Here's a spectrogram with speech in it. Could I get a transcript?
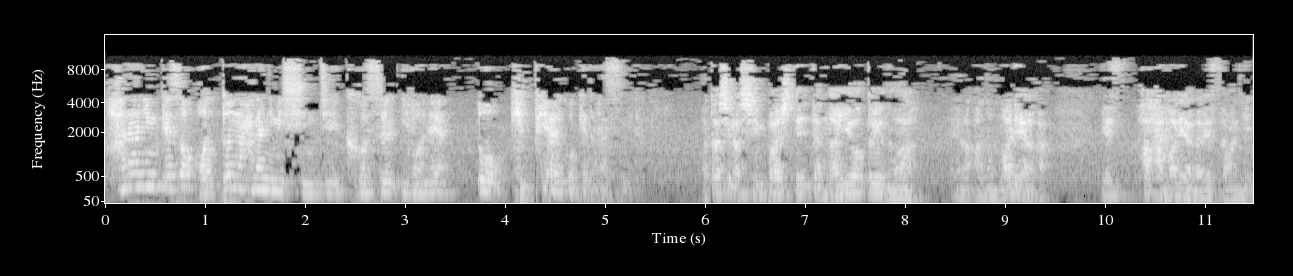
하나님께서 어떤 하나님이신지 그것을 이번에 또 깊이 알고 깨달았습니다. 私が心配していた内容というのはえあのマリアがイエス母マリアがイエス様に「ぶ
